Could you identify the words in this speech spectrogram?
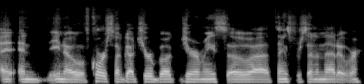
and, and, you know, of course, I've got your book, Jeremy. So uh, thanks for sending that over.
